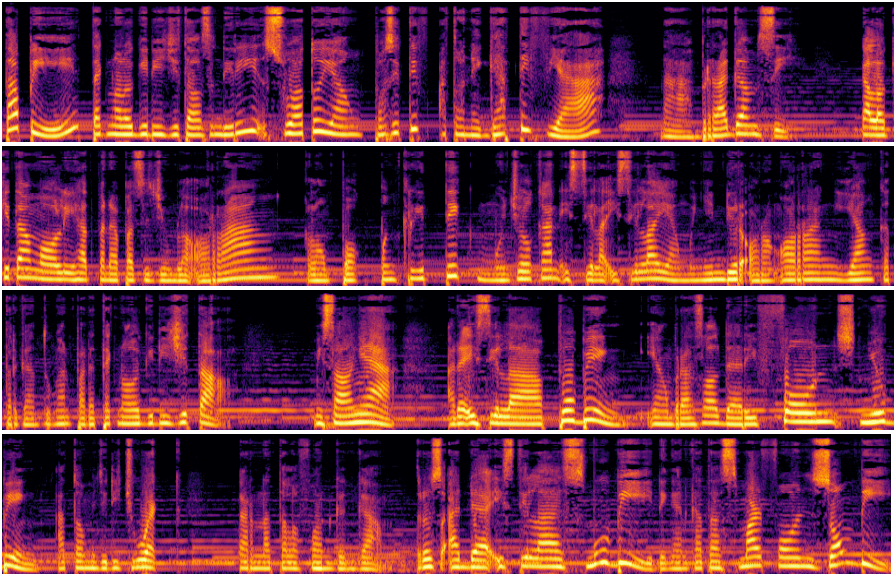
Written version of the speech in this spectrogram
Tapi, teknologi digital sendiri suatu yang positif atau negatif ya. Nah, beragam sih. Kalau kita mau lihat pendapat sejumlah orang, kelompok pengkritik memunculkan istilah-istilah yang menyindir orang-orang yang ketergantungan pada teknologi digital. Misalnya, ada istilah pubing yang berasal dari phone snoobing atau menjadi cuek karena telepon genggam. Terus ada istilah smoothie dengan kata smartphone zombie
